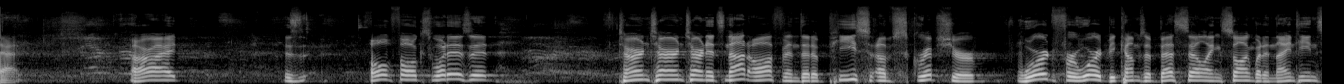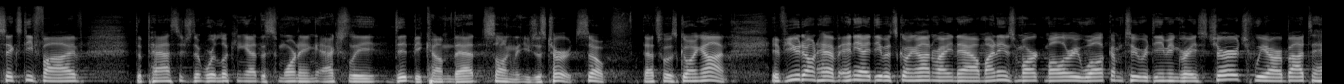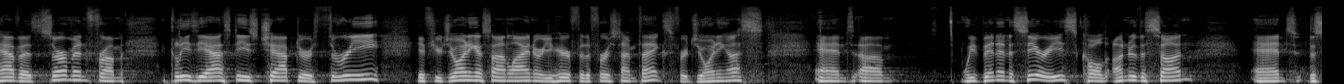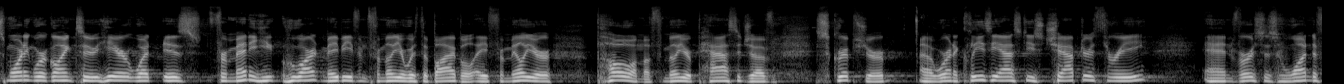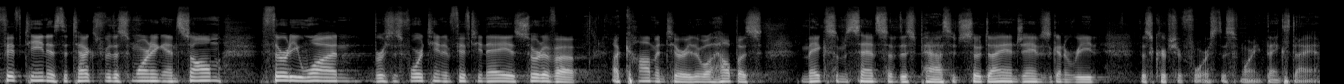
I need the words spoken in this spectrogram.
that. All right. Is, old folks, what is it? Turn, turn, turn. It's not often that a piece of scripture, word for word, becomes a best selling song, but in 1965, the passage that we're looking at this morning actually did become that song that you just heard. So that's what's going on. If you don't have any idea what's going on right now, my name is Mark Mullery. Welcome to Redeeming Grace Church. We are about to have a sermon from Ecclesiastes chapter 3. If you're joining us online or you're here for the first time, thanks for joining us. And um, we've been in a series called Under the Sun. And this morning we're going to hear what is, for many who aren't maybe even familiar with the Bible, a familiar poem, a familiar passage of Scripture uh, we're in Ecclesiastes chapter 3, and verses 1 to 15 is the text for this morning, and Psalm 31, verses 14 and 15a, is sort of a, a commentary that will help us make some sense of this passage. So, Diane James is going to read the scripture for us this morning. Thanks, Diane.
